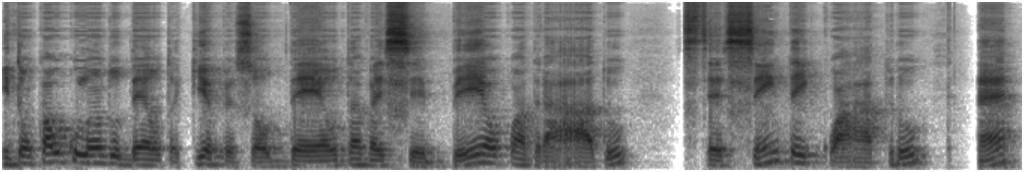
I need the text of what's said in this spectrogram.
Então, calculando o delta aqui, ó, pessoal, delta vai ser B ao quadrado, 64, né?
